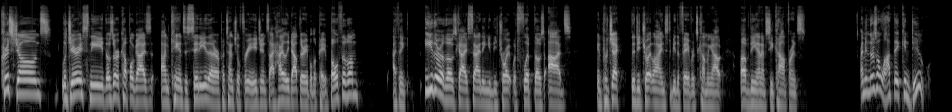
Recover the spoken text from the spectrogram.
Chris Jones, L'Jarius Sneed, those are a couple guys on Kansas City that are potential free agents. I highly doubt they're able to pay both of them. I think either of those guys signing in Detroit would flip those odds and project the Detroit Lions to be the favorites coming out of the NFC conference. I mean, there's a lot they can do.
